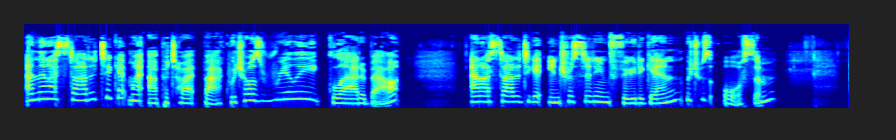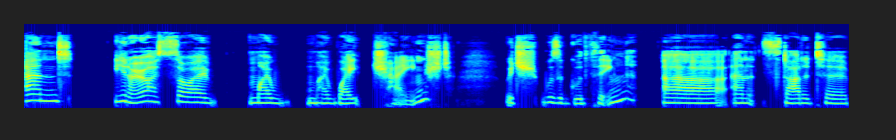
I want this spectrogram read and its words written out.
And then I started to get my appetite back, which I was really glad about. And I started to get interested in food again, which was awesome. And, you know, I, so I, my, my weight changed, which was a good thing. Uh, and it started to,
